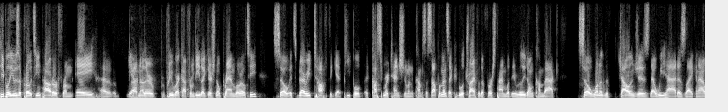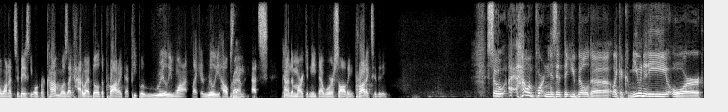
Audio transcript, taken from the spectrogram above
people use a protein powder from A, uh, yeah. another pre workout from B, like there's no brand loyalty. So it's very tough to get people uh, customer attention when it comes to supplements. Like people will try for the first time, but they really don't come back. So one of the challenges that we had is like, and I wanted to basically overcome was like, how do I build a product that people really want? Like it really helps right. them. And that's kind of the market need that we're solving productivity. So, uh, how important is it that you build a like a community or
